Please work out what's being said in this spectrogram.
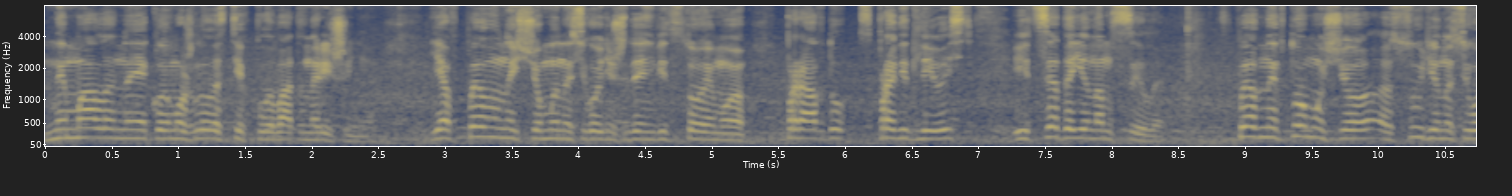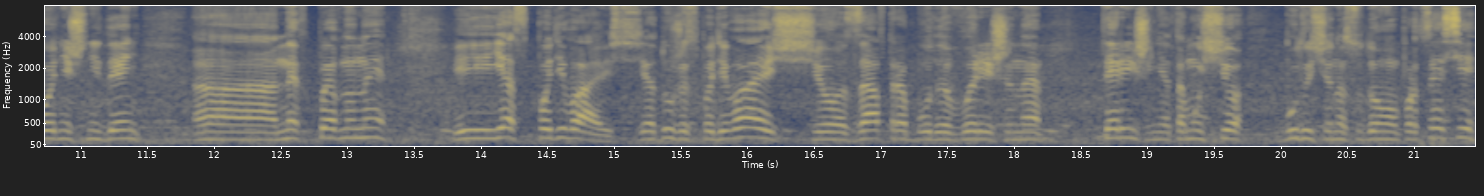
не мала ніякої можливості впливати на рішення. Я впевнений, що ми на сьогоднішній день відстоїмо правду, справедливість, і це дає нам сили. Впевнений в тому, що судді на сьогоднішній день е, не впевнені. І я сподіваюся, я дуже сподіваюся, що завтра буде вирішене те рішення, тому що, будучи на судовому процесі,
